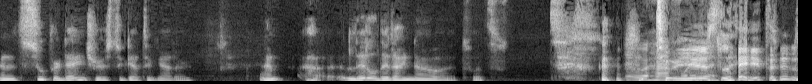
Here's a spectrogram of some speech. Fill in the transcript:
and it's super dangerous to get together. And uh, little did I know it was Yeah, two years there. later.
